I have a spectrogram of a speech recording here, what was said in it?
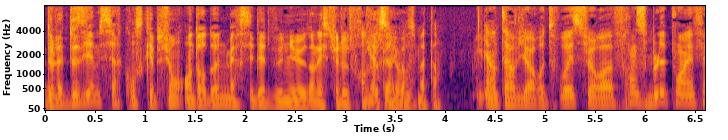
de la deuxième circonscription en Dordogne. Merci d'être venu dans les studios de France Bleu ce matin. Interview à retrouver sur francebleu.fr.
